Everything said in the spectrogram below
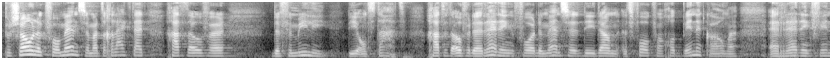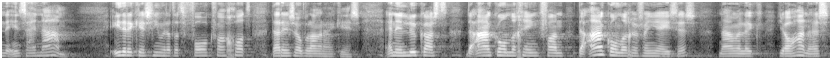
persoonlijk voor mensen, maar tegelijkertijd gaat het over de familie die ontstaat. Gaat het over de redding voor de mensen die dan het volk van God binnenkomen en redding vinden in zijn naam. Iedere keer zien we dat het volk van God daarin zo belangrijk is. En in Lucas de aankondiging van de aankondiger van Jezus, namelijk Johannes,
